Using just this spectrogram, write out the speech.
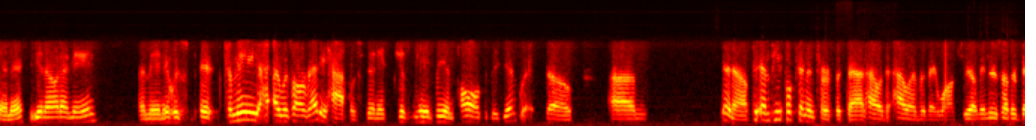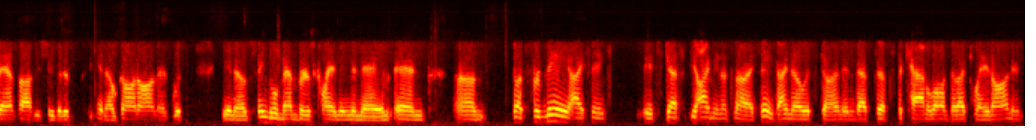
Cynic. You know what I mean? I mean, it was it to me. I was already half of Cynic, just me, me and Paul to begin with. So, um, you know, and people can interpret that how however they want to. I mean, there's other bands obviously that have you know gone on it with you know single members claiming the name, and um, but for me, I think it's def. I mean, it's not. I think I know it's done, and that that's the catalog that I played on, and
